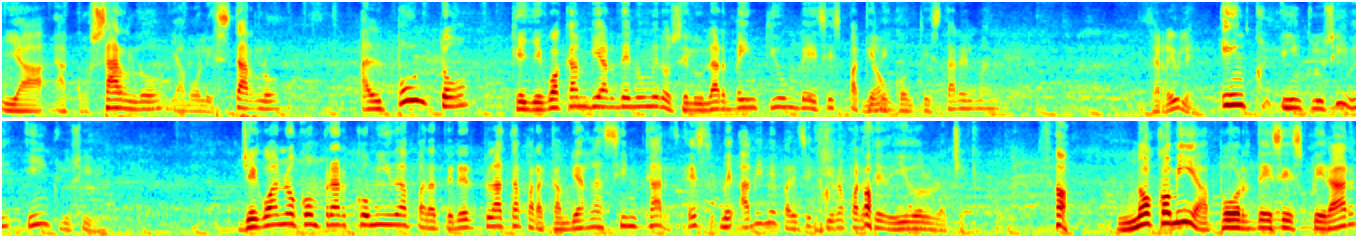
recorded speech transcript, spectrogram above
y a acosarlo, y a molestarlo. Al punto que llegó a cambiar de número celular 21 veces para que No. le contestara el man. Terrible. Inclu- inclusive, inclusive, llegó a no comprar comida para tener plata para cambiar las SIM cards. Es, me- a mí me parece que tiene una parte de ídolo la chica. No comía por desesperar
